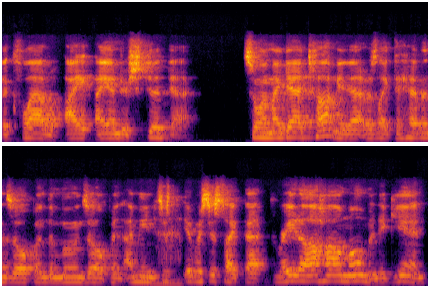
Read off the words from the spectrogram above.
the collateral. I, I understood that. So when my dad taught me that, it was like the heavens open, the moon's open. I mean, just it was just like that great aha moment again.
